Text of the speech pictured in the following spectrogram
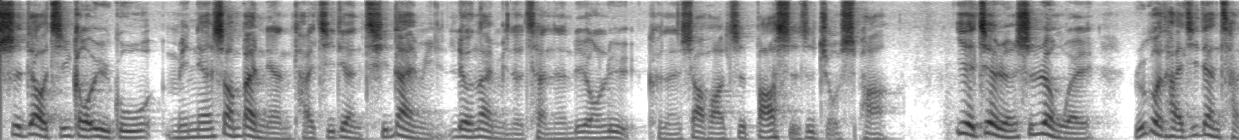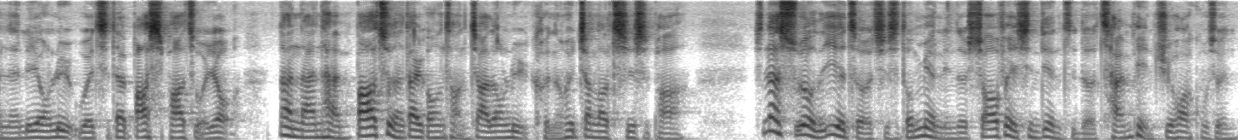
市调机构预估，明年上半年台积电七奈米、六奈米的产能利用率可能下滑至八十至九十趴。业界人士认为，如果台积电产能利用率维持在八十趴左右，那南韩八寸的代工厂稼动率可能会降到七十趴。现在所有的业者其实都面临着消费性电子的产品去化库存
